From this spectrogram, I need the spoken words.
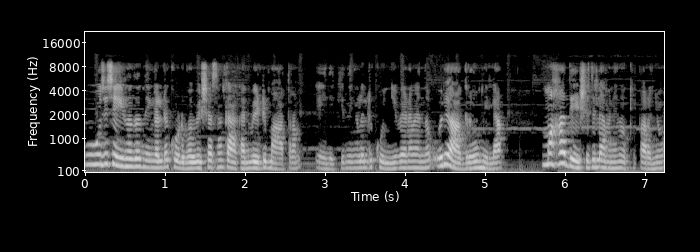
പൂജ ചെയ്യുന്നത് നിങ്ങളുടെ കുടുംബവിശ്വാസം കാക്കാൻ വേണ്ടി മാത്രം. എനിക്ക് നിങ്ങളൊരു കുഞ്ഞു വേണമെന്ന് ഒരു ആഗ്രഹവുമില്ല. മഹാദേഷ്യത്തിൽ അവനെ നോക്കി പറഞ്ഞു.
